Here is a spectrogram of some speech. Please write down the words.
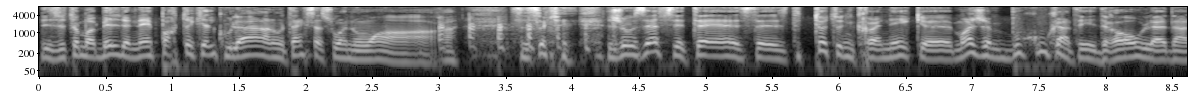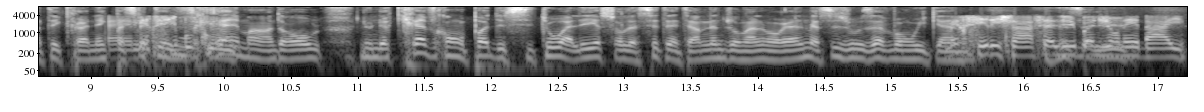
des automobiles de n'importe quelle couleur en autant que ça soit noir. C'est ça que Joseph, c'était toute une chronique. Euh, moi, j'aime beaucoup quand tu es drôle euh, dans tes chroniques parce que tu es vraiment drôle. Nous ne crèverons pas de sitôt à lire sur le site internet du Journal Montréal. Merci Joseph, bon week-end. Merci Richard, salut, bonne journée, bye.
